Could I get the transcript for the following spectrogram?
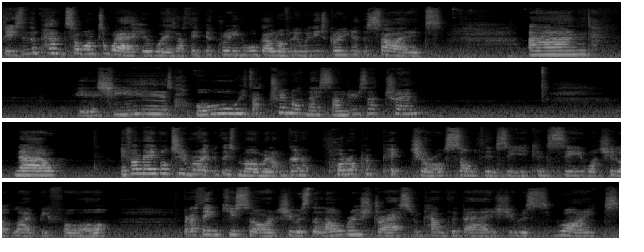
these are the pants I want to wear here with. I think the green will go lovely with these green at the sides. And here she is. Oh, is that trim on there, Sandra? Is that trim? Now, if I'm able to right at this moment, I'm going to put up a picture or something so you can see what she looked like before. But I think you saw. She was the long ruched dress from Kantha Bae. She was white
